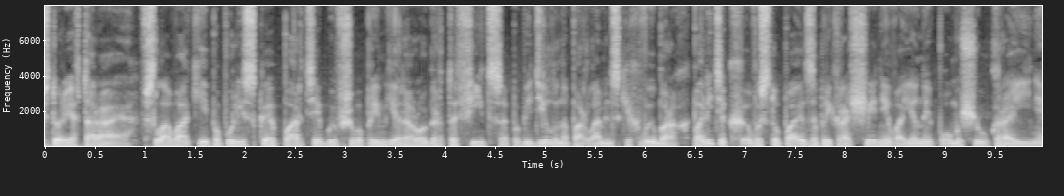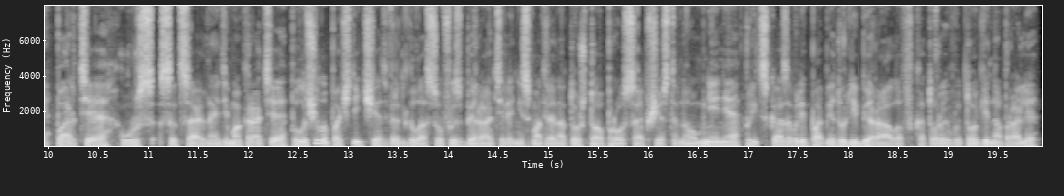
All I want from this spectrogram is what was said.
История вторая. В Словакии популистская партия бывшего премьера Роберта Фица победила на парламентских выборах. Политик выступает за прекращение военной помощи Украине. Партия «Курс социальная демократия» получила почти четверть голосов избирателя, несмотря на то, что опросы общественного мнения предсказывали победу либералов, которые в итоге набрали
